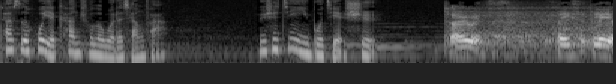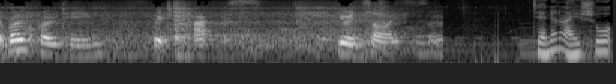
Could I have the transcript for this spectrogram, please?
他似乎也看出了我的想法，于是进一步解释。So it's basically a rogue protein which attacks your insides. 简单来说，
